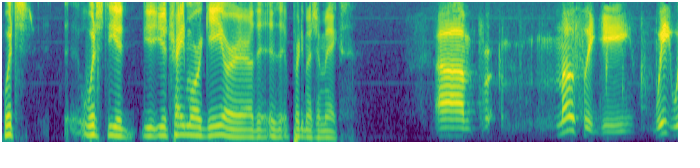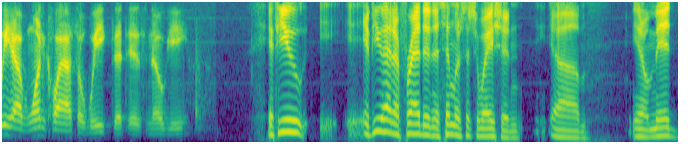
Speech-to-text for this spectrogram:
Which which do you you, you train more gi, or are the, is it pretty much a mix? Um, mostly gi. We we have one class a week that is no gi. if you if you had a friend in a similar situation, um, you know, mid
